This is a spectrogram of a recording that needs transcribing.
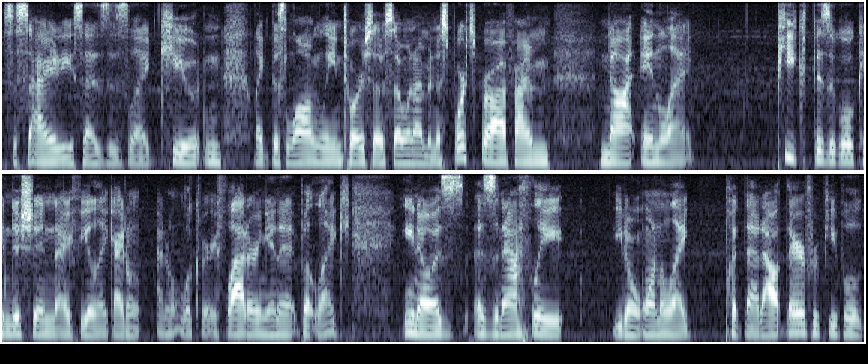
society says is like cute and like this long lean torso. So when I'm in a sports bra if I'm not in like peak physical condition i feel like i don't i don't look very flattering in it but like you know as as an athlete you don't want to like put that out there for people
